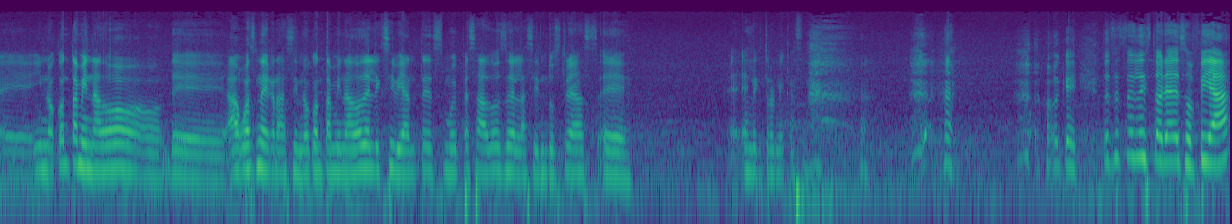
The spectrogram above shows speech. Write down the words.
Eh, y no contaminado de aguas negras, sino contaminado de lixiviantes muy pesados de las industrias eh, electrónicas. ok, entonces esta es la historia de Sofía,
